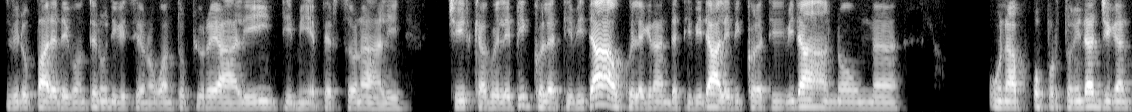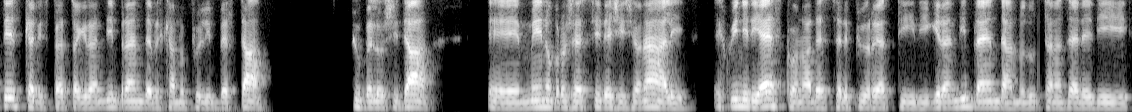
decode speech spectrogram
sviluppare dei contenuti che siano quanto più reali, intimi e personali circa quelle piccole attività o quelle grandi attività. Le piccole attività hanno un, una opportunità gigantesca rispetto ai grandi brand perché hanno più libertà, più velocità, eh, meno processi decisionali e quindi riescono ad essere più reattivi. I grandi brand hanno tutta una serie di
